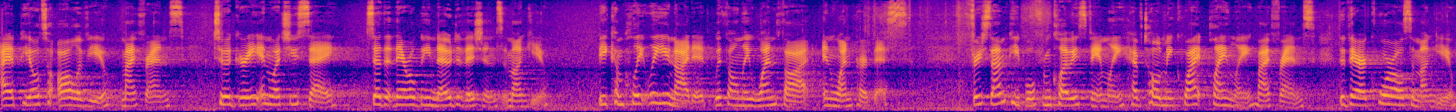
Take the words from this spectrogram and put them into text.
I appeal to all of you, my friends, to agree in what you say, so that there will be no divisions among you. Be completely united with only one thought and one purpose. For some people from Chloe's family have told me quite plainly, my friends, that there are quarrels among you.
